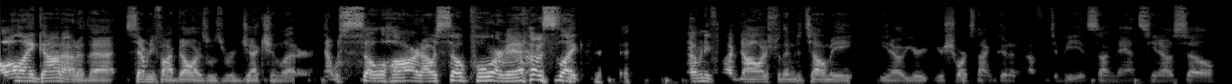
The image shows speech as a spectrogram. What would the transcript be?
all I got out of that $75 was a rejection letter. That was so hard. I was so poor, man. I was like, $75 for them to tell me, you know, your, your short's not good enough to be at Sundance, you know? So,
